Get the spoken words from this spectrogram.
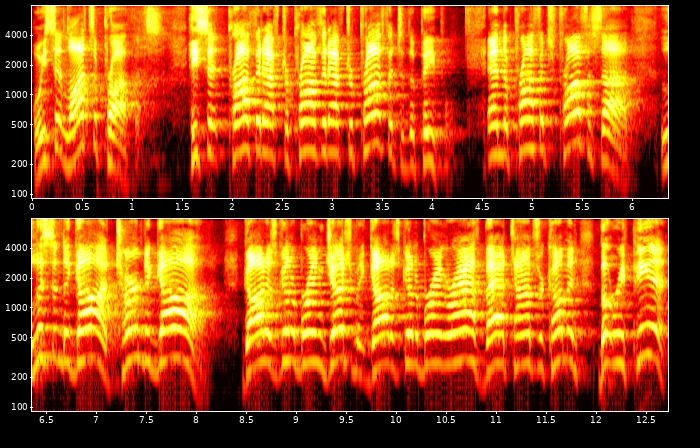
Well, He sent lots of prophets. He sent prophet after prophet after prophet to the people. And the prophets prophesied listen to God, turn to God. God is going to bring judgment, God is going to bring wrath. Bad times are coming, but repent.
